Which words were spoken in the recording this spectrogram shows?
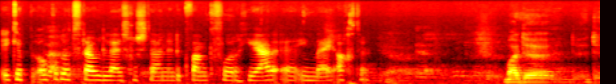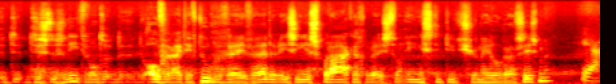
Ik heb ook op dat fraudelijst gestaan en daar kwam ik vorig jaar eh, in mei achter. Maar de, het is dus niet, want de, overheid heeft toegegeven, hè, er is hier sprake geweest van institutioneel racisme. Ja,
